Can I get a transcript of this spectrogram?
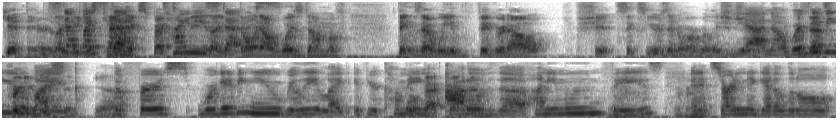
get there. Like Step you by just can't step, expect to be like steps. throwing out wisdom of things that we figured out. Shit, six years into our relationship. Yeah, no, we're giving you like. Yeah. the first. We're giving you really like if you're coming out of the honeymoon Mm-hmm. phase and it's starting to get a little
